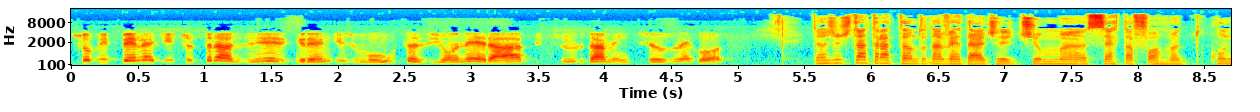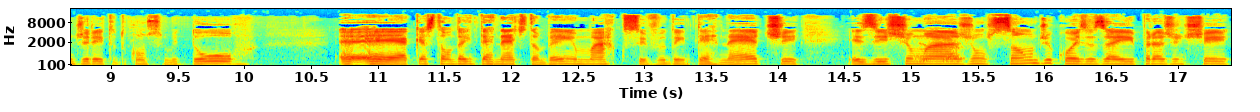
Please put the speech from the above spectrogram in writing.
sob pena disso trazer grandes multas e onerar absurdamente seus negócios. Então a gente está tratando, na verdade, de uma certa forma com o direito do consumidor, é, é, a questão da internet também, o marco civil da internet. Existe uma Exato. junção de coisas aí para a gente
